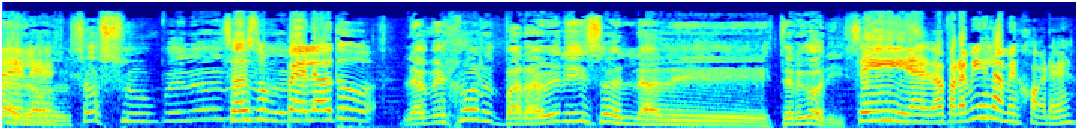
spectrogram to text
Fedele. sos un pelotudo. Sos un pelotudo. La mejor para ver eso es la de Esther Goris. Sí, eh, para mí es la mejor, ¿eh?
